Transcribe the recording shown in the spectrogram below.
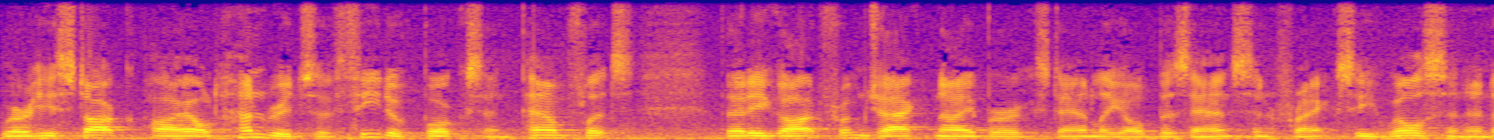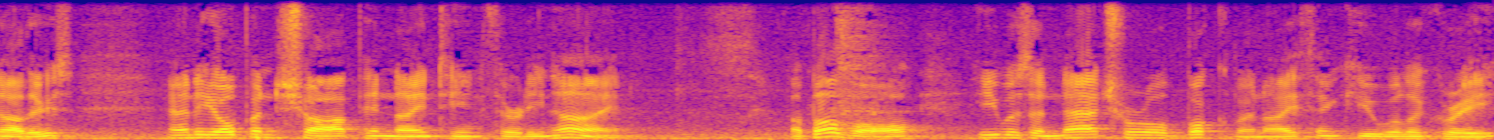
where he stockpiled hundreds of feet of books and pamphlets that he got from Jack Nyberg, Stanley O. Bezantz, and Frank C. Wilson, and others and he opened shop in 1939. Above all, he was a natural bookman, I think you will agree,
